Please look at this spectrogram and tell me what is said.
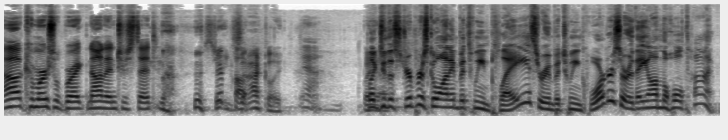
Oh, commercial break. Not interested. Strip club. exactly. Yeah. But like, do the strippers go on in between plays or in between quarters, or are they on the whole time?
